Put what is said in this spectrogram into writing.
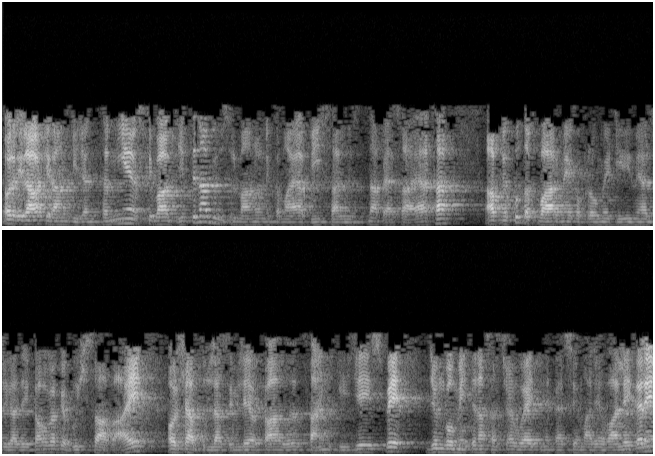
اور عراق، ایران کی جنگ تھمی ہے۔ اس کے بعد جتنا بھی مسلمانوں نے کمایا، بیس سال میں جتنا پیسہ آیا تھا آپ نے خود اخبار میں، خبروں میں، ٹی وی میں ہر جگہ دیکھا ہوگا کہ بش صاحب آئے اور شاہ عبداللہ سے ملے اور کہا، حضرت سائن کیجیے اس پہ، جنگوں میں اتنا خرچہ ہوا ہے، اتنے پیسے ہمارے حوالے کریں۔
